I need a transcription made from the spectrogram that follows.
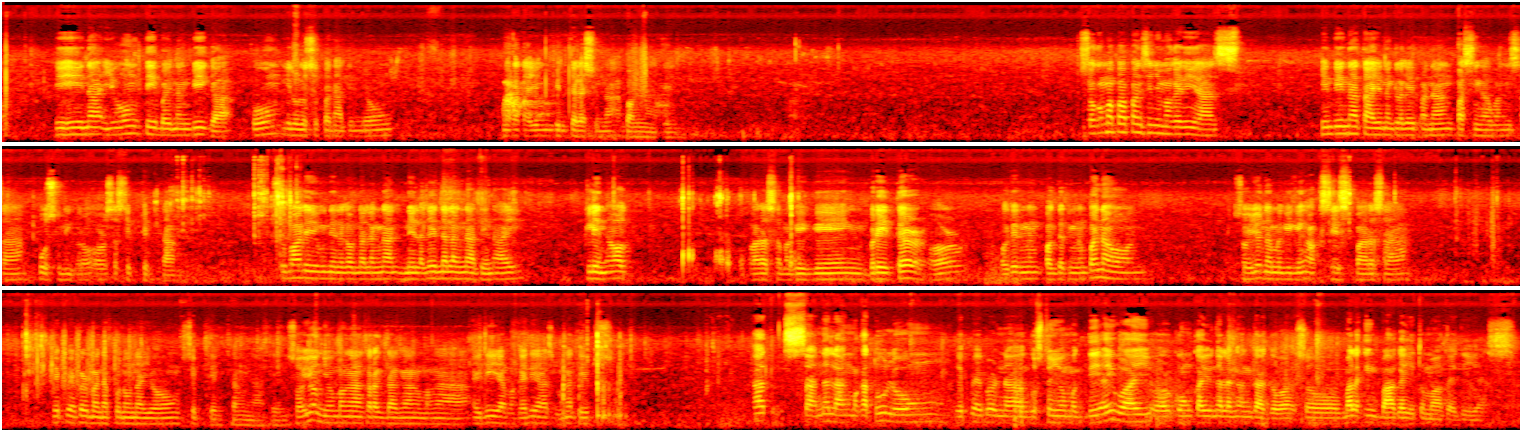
hihina yung tibay ng biga kung ilulusot pa natin yung nakatayong ventilasyon na abang natin. So kung mapapansin nyo mga ideyas, hindi na tayo naglagay pa ng pasingawan sa puso negro or sa septic tank. So bali yung nilagaw na lang na, nilagay na lang natin ay clean out para sa magiging breather or pagdating ng pagdating ng panahon. So yun ang magiging access para sa if ever man napuno na yung septic tank natin. So yun yung mga karagdagang mga idea, mga ideas, mga tips. At sana lang makatulong if ever na gusto nyo mag DIY or kung kayo na lang ang gagawa. So malaking bagay ito mga ideas.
